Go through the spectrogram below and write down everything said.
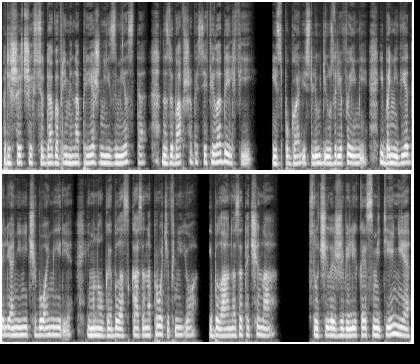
пришедших сюда во времена прежние из места, называвшегося Филадельфией. И испугались люди, узрев Эми, ибо не ведали они ничего о мире, и многое было сказано против нее, и была она заточена. Случилось же великое смятение,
